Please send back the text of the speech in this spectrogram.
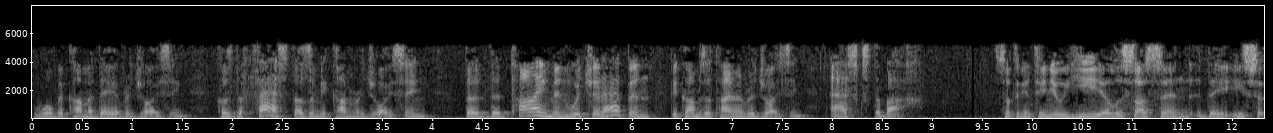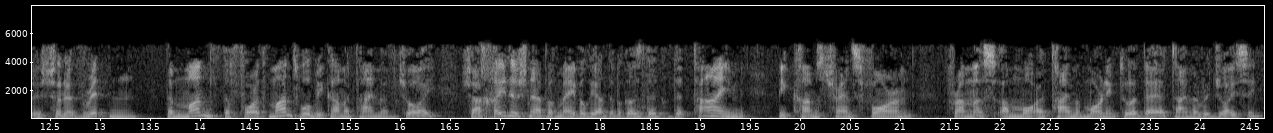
will become a day of rejoicing. Because the fast doesn't become rejoicing, the, the time in which it happened becomes a time of rejoicing, asks the Bach. So to continue, he should have written the month, the fourth month, will become a time of joy. Because the, the time becomes transformed from a, a, more, a time of mourning to a, day, a time of rejoicing.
